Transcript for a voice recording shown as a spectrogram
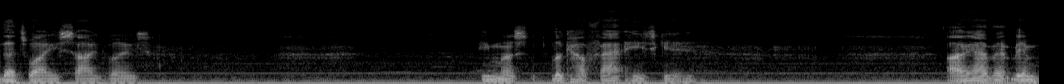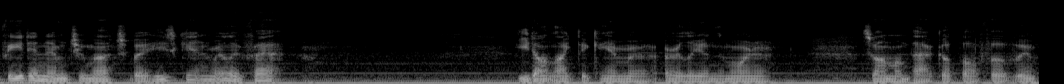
That's why he's sideways. He must look how fat he's getting. I haven't been feeding him too much, but he's getting really fat. He don't like the camera early in the morning, so I'm gonna back up off of him.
